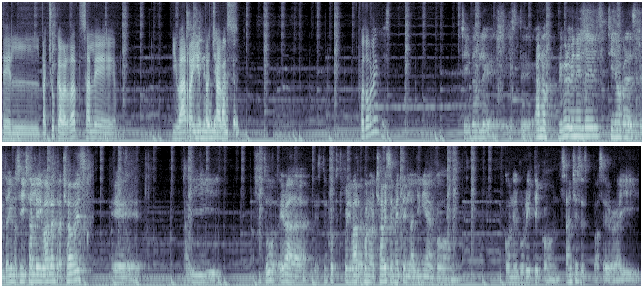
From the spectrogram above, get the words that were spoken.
del Pachuca, ¿verdad? Sale Ibarra y entra Chávez. ¿Fue doble? Sí, doble. Este, ah, no. Primero viene el del. Sí, no me del 71. Sí, sale Ibarra, entra Chávez. Eh, ahí. Tú, era este, un poco. Ibarra, bueno, Chávez se mete en la línea con, con el burrito y con Sánchez. Va a ser ahí.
